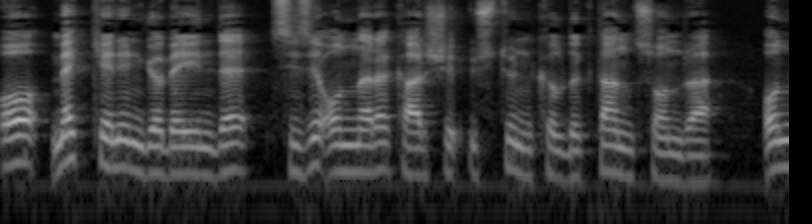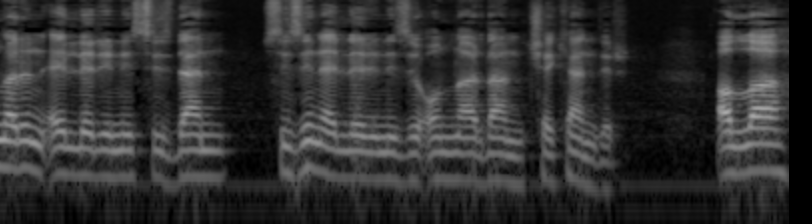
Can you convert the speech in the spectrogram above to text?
O Mekke'nin göbeğinde sizi onlara karşı üstün kıldıktan sonra onların ellerini sizden, sizin ellerinizi onlardan çekendir. Allah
